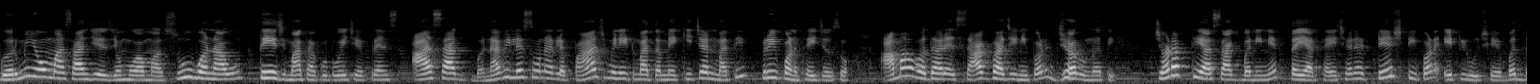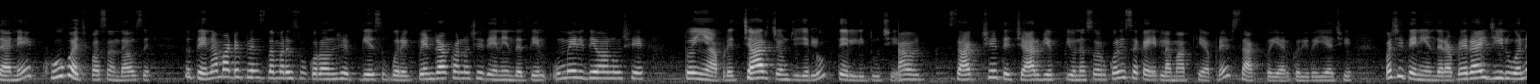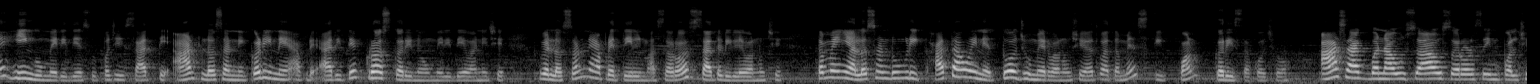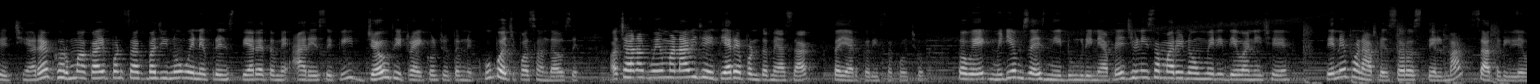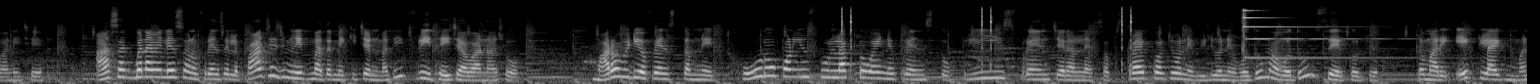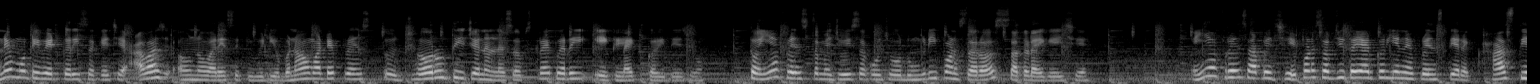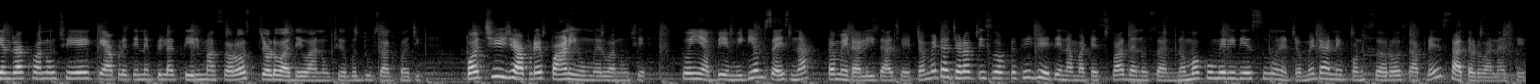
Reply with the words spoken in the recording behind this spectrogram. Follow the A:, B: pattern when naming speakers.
A: ગરમીઓમાં સાંજે જમવામાં શું બનાવવું તે જ માથાકૂટ હોય છે. ફ્રેન્ડ્સ, આ શાક બનાવી લેશો ને એટલે પાંચ મિનિટમાં તમે કિચનમાંથી ફ્રી પણ થઈ જશો. આમાં વધારે શાકભાજીની પણ જરૂર નથી. ઝડપથી આ શાક બનીને તૈયાર થાય છે અને ટેસ્ટી પણ એટલું છે. બધાને ખૂબ જ પસંદ આવશે. તો તેના માટે ફ્રેન્ડ્સ, તમારે શું કરવાનું છે? ગેસ ઉપર એક પેન રાખવાનું છે. તેની અંદર તેલ ઉમેરી દેવાનું છે. તો અહીંયા આપણે ચાર ચમચી જેટલું તેલ લીધું છે. આ શાક છે તે ચાર વ્યક્તિઓને સર્વ કરી શકાય એટલા માપથી આપણે શાક તૈયાર કરી રહ્યા છીએ. પછી તેની અંદર આપણે રાઈ જીરું અને હિંગ ઉમેરી દઈશું પછી સાતથી આઠ લસણની કડીને આપણે આ રીતે ક્રશ કરીને ઉમેરી દેવાની છે. હવે લસણને આપણે તેલમાં સરસ સાતડી લેવાનું છે. તમે અહીંયા લસણ ડુંગળી ખાતા હોય ને તો જ ઉમેરવાનું છે અથવા તમે સ્કીપ પણ કરી શકો છો. આ શાક બનાવવું સાવ સરળ, સિમ્પલ છે. જ્યારે ઘરમાં કાંઈ પણ શાકભાજી ન હોય ને ફ્રેન્ડ્સ ત્યારે તમે આ રેસીપી જરૂરથી ટ્રાય કરજો. તમને ખૂબ જ પસંદ આવશે. અચાનક મહેમાન આવી જાય, ત્યારે પણ તમે આ શાક તૈયાર કરી શકો છો. તો હવે એક મીડિયમ સાઇઝની ડુંગળીને આપણે ઝીણી સમારીને ઉમેરી દેવાની છે. તેને પણ આપણે સરસ તેલમાં સાતડી લેવાની છે. આ શાક બનાવી લેશો ને ફ્રેન્ડ્સ એટલે પાંચ જ મિનિટમાં તમે કિચનમાંથી ફ્રી થઈ જવાના છો. મારો વીડિયો ફ્રેન્ડ્સ તમને થોડો પણ યુઝફુલ લાગતો હોય ને ફ્રેન્ડ્સ તો પ્લીઝ ફ્રેન્ડ ચેનલને સબસ્ક્રાઈબ કરજો અને વિડીયોને વધુમાં વધુ શેર કરજો. તમારી એક લાઇક મને મોટિવેટ કરી શકે છે આવા જ અવનવા રેસીપી વીડિયો બનાવવા માટે ફ્રેન્ડ્સ તો જરૂરથી ચેનલને સબસ્ક્રાઈબ કરી એક લાઇક કરી દેજો. તો અહીંયા ફ્રેન્ડ્સ તમે જોઈ શકો છો, ડુંગળી પણ સરસ સતળાઈ ગઈ છે. અહીંયા ફ્રેન્ડ્સ આપણે જે પણ સબ્જી તૈયાર કરીએ ને ફ્રેન્ડ્સ ત્યારે ખાસ ધ્યાન રાખવાનું છે કે આપણે તેને પહેલાં તેલમાં સરસ ચડવા દેવાનું છે બધું શાકભાજી. પછી જ આપણે પાણી ઉમેરવાનું છે. તો અહીંયા બે મીડિયમ સાઇઝના ટમેટા લીધા છે. ટમેટા ઝડપથી સોફ્ટ થઈ જાય તેના માટે સ્વાદ અનુસાર નમક ઉમેરી દઈશું અને ટમેટાને પણ સરસ આપણે સાતળવાના છે.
